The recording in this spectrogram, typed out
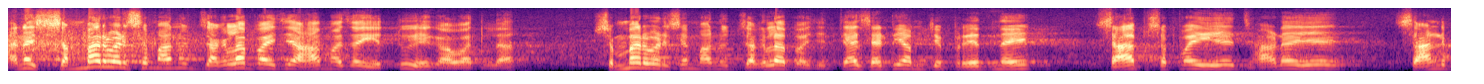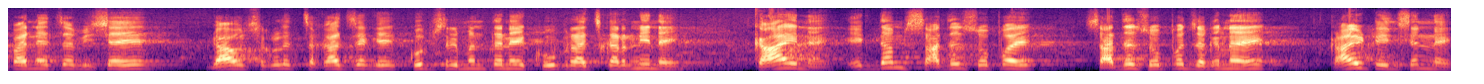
आणि शंभर वर्ष माणूस जगला पाहिजे हा माझा हेतू आहे गावातला. शंभर वर्ष माणूस जगला पाहिजे. त्यासाठी आमचे प्रयत्न आहे. साफसफाई आहे झाडं आहे सांडपाण्याचा विषय आहे. गाव सगळं चकाचक आहे. खूप श्रीमंत नाही खूप राजकारणी नाही. काय नाही. एकदम साधं सोपं आहे. साधं सोपं जगणं आहे. काय टेन्शन नाही.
